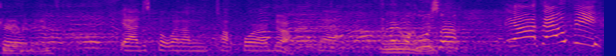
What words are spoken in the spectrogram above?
draw it the center. You know what I mean? Yeah, just put one on top four. Yeah. Yeah. And we know what I mean. Raus! Ja, das Elfi.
